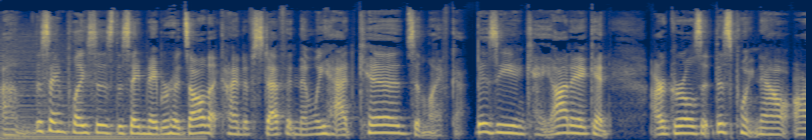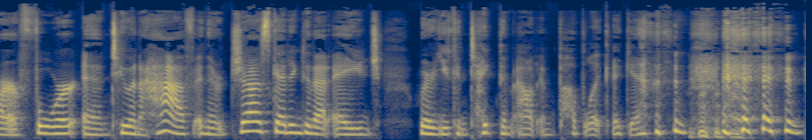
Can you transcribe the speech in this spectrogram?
um, the same places, the same neighborhoods, all that kind of stuff. And then we had kids, and life got busy and chaotic. And our girls at this point now are four and two and a half, and they're just getting to that age where you can take them out in public again. and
